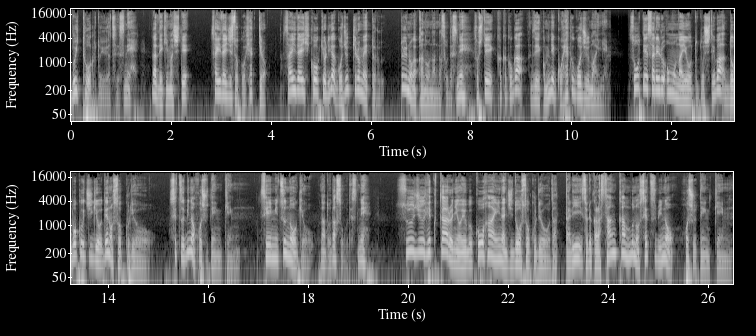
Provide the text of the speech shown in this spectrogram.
VTOL というやつですね。ができまして、最大時速を100キロ、最大飛行距離が50キロメートルというのが可能なんだそうですね。そして価格が税込みで550万円。想定される主な用途としては土木事業での測量、設備の保守点検、精密農業などだそうですね。数十ヘクタールに及ぶ広範囲な自動測量だったり、それから山間部の設備の保守点検、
